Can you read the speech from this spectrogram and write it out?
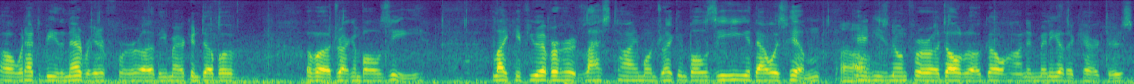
uh, would have to be the narrator for uh, the American dub of of uh, Dragon Ball Z. Like if you ever heard last time on Dragon Ball Z, that was him, Oh. and he's known for adult uh, Gohan and many other characters.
